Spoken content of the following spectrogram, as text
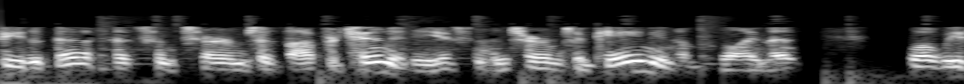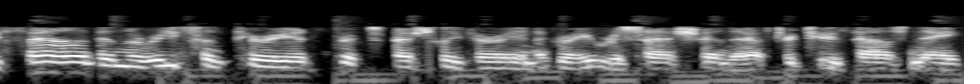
see the benefits in terms of opportunities and in terms of gaining employment, what we found in the recent period, especially during the Great Recession after 2008,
